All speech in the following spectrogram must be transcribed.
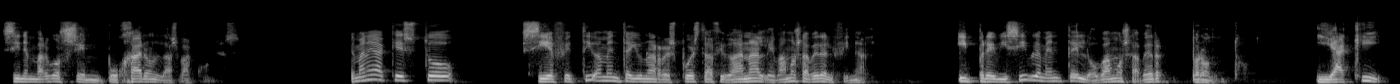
sin embargo, se empujaron las vacunas. De manera que esto, si efectivamente hay una respuesta ciudadana, le vamos a ver el final y previsiblemente lo vamos a ver pronto. Y aquí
